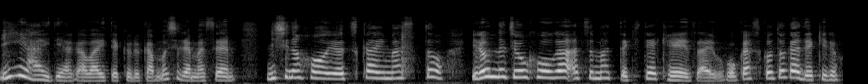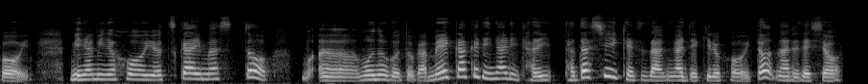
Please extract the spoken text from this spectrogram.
いいアイデアが湧いてくるかもしれません。西の方位を使いますといろんな情報が集まってきて経済を動かすことができる方位。南の方位を使いますと物事が明確になり正しい決断ができる方位となるでしょ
